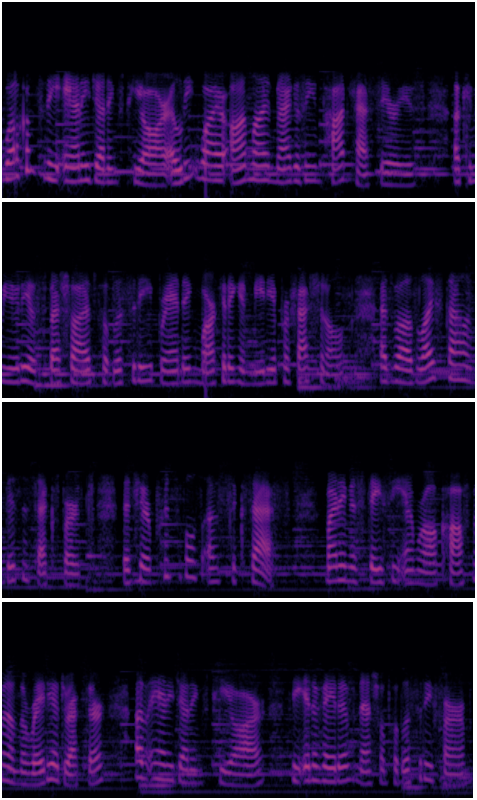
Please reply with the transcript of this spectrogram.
Welcome to the Annie Jennings PR Elite Wire online magazine podcast series, a community of specialized publicity, branding, marketing, and media professionals, as well as lifestyle and business experts that share principles of success. My name is Stacy Emerald Kaufman. I'm the radio director of Annie Jennings PR, the innovative national publicity firm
